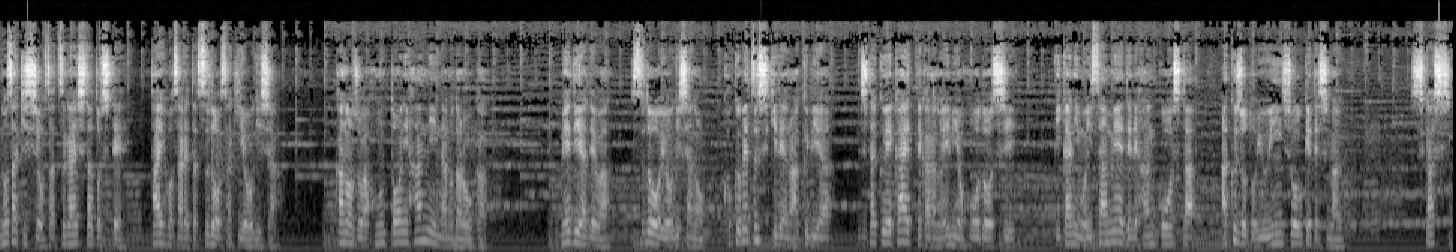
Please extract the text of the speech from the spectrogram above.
野崎氏を殺害したとして逮捕された須藤咲容疑者。彼女は本当に犯人なのだろうかメディアでは須藤容疑者の告別式でのあくびや自宅へ帰ってからの笑みを報道し、いかにも遺産名手で反抗した悪女という印象を受けてしまう。しかし、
